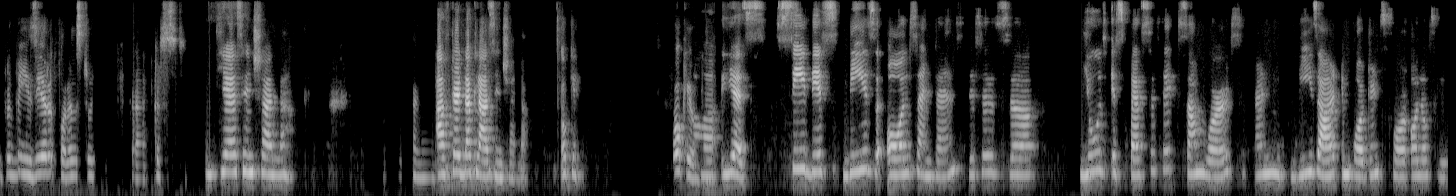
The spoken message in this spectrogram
It will be easier for us to practice. Yes, inshallah. After the class, inshallah. Okay. Okay, okay. Uh, yes. See this, these all sentence. This is uh, use specific some words and these are important for all of you.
